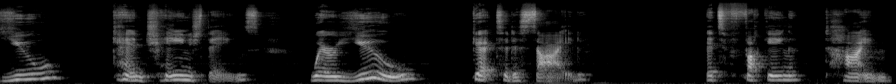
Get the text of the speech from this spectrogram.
you can change things, where you get to decide. It's fucking time.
